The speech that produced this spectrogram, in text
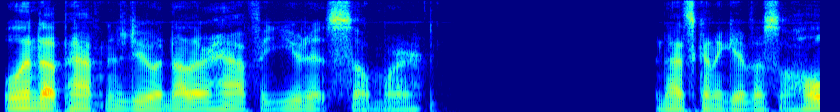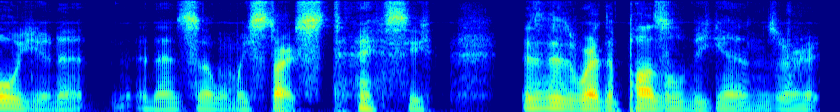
we'll end up having to do another half a unit somewhere. And that's going to give us a whole unit. And then so when we start, see, this is where the puzzle begins, right?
